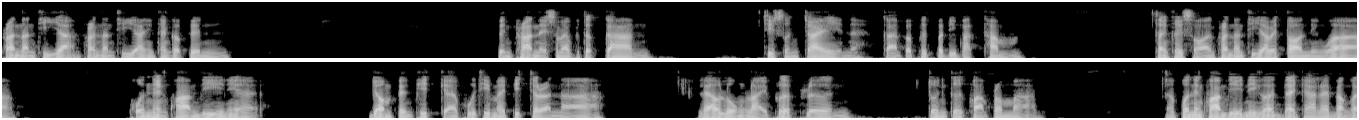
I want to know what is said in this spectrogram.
พระนันทิยะ พระนันทิยะนี่ท่านก็เป็น เป็นพระในสมัยพุทธกาลที่สนใจนะการประพฤติปฏิบัติธรรม ท่านเคยสอนพระนันทิยะไว้ตอนหนึ่งว่า ผลแห่งความดีเนี่ยย่อมเป็นพิษแก่ผู้ที่ไม่พิจารณา แล้วหลงไหลเพลิดเพลิน จนเกิดความประมาทผลแห่งความดีนี่ก็ได้แก่อะไรบ้างก็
